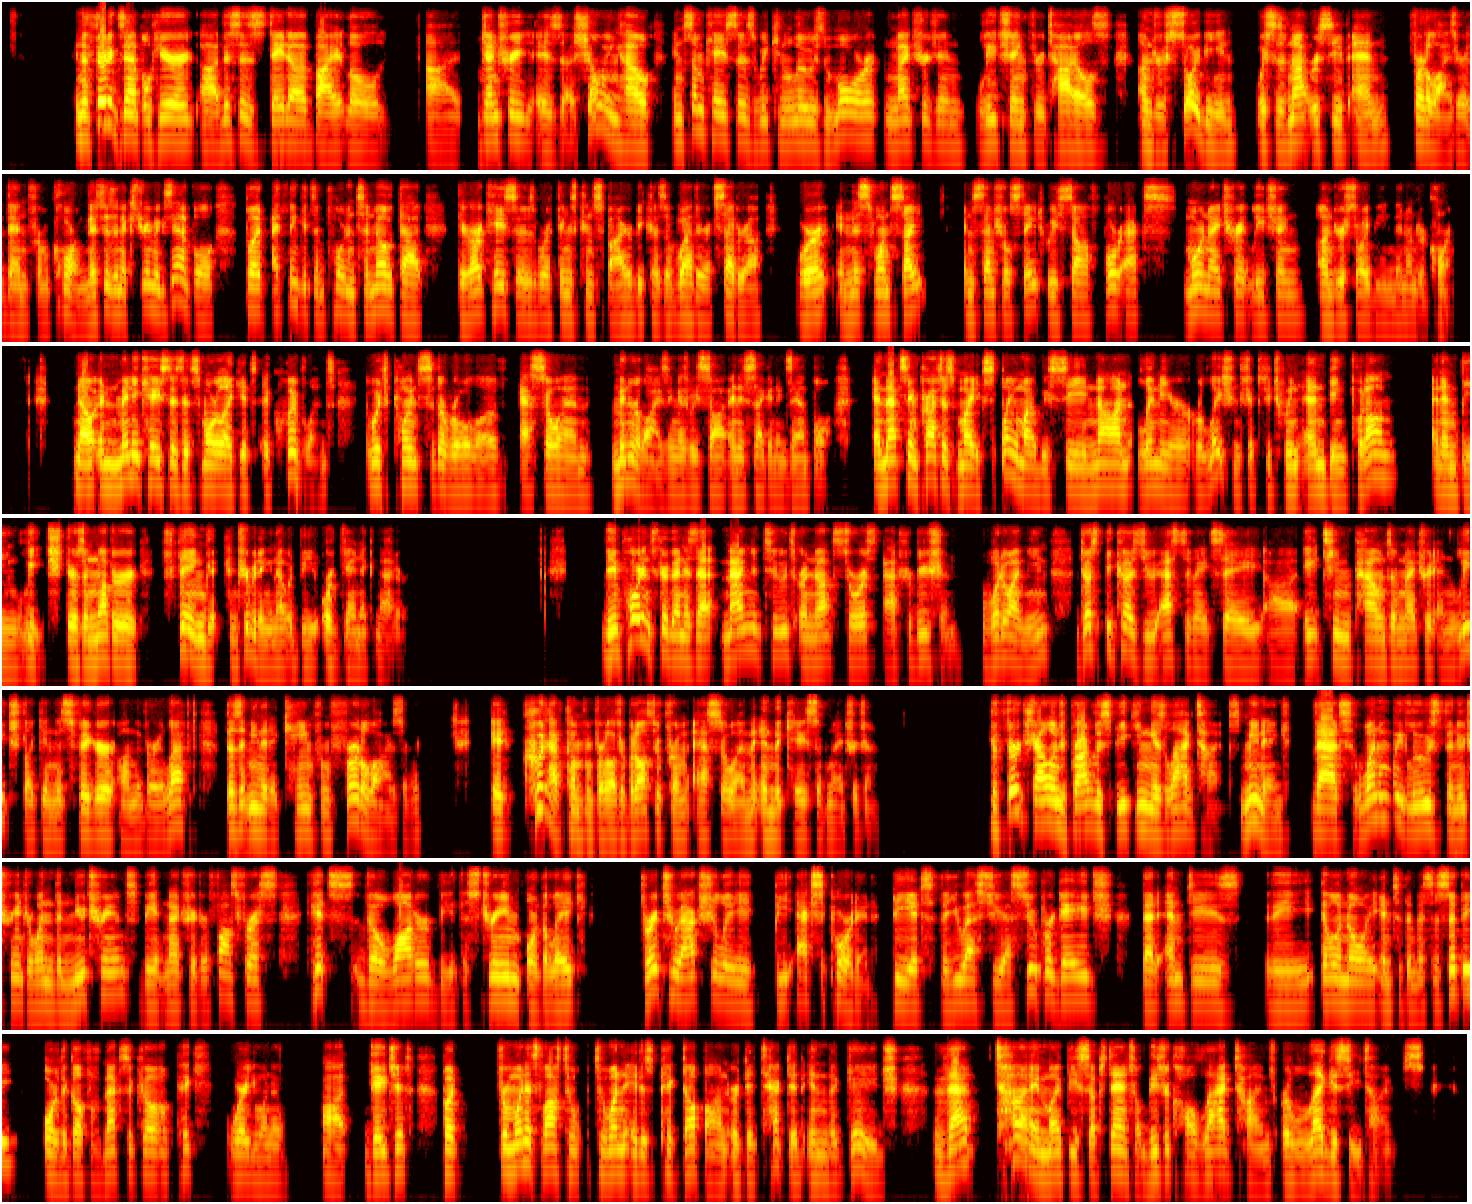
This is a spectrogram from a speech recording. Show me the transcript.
In the third example here, uh, this is data by Lowell uh, Gentry is uh, showing how in some cases we can lose more nitrogen leaching through tiles under soybean, which does not receive N fertilizer than from corn. This is an extreme example, but I think it's important to note that there are cases where things conspire because of weather, etc. Where in this one site in central state, we saw 4x more nitrate leaching under soybean than under corn. Now, in many cases, it's more like it's equivalent, which points to the role of SOM mineralizing, as we saw in a second example. And that same process might explain why we see non-linear relationships between N being put on and N being leached. There's another thing contributing, and that would be organic matter. The importance here then is that magnitudes are not source attribution. What do I mean? Just because you estimate, say, uh, 18 pounds of nitrate and leached, like in this figure on the very left, doesn't mean that it came from fertilizer. It could have come from fertilizer, but also from SOM in the case of nitrogen. The third challenge, broadly speaking, is lag times, meaning that when we lose the nutrient or when the nutrient, be it nitrate or phosphorus, hits the water, be it the stream or the lake, for it to actually be exported, be it the USGS super gauge that empties the Illinois into the Mississippi or the Gulf of Mexico, pick where you want to uh, gauge it. But from when it's lost to, to when it is picked up on or detected in the gauge, that time might be substantial. These are called lag times or legacy times.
